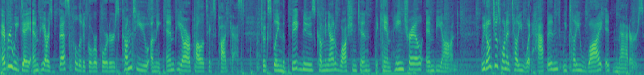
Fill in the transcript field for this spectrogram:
Every weekday, NPR's best political reporters come to you on the NPR Politics Podcast to explain the big news coming out of Washington, the campaign trail, and beyond. We don't just want to tell you what happened, we tell you why it matters.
